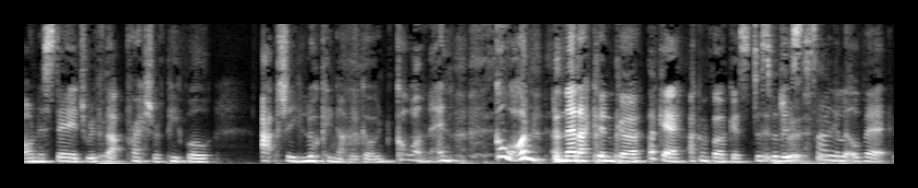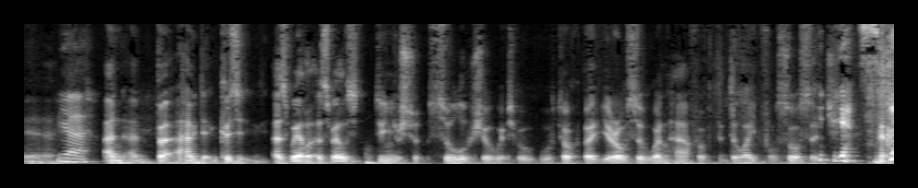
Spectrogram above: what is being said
on a stage with that pressure of people actually looking at me going, go on then, go on. And then I can go, okay, I can focus just for this tiny little bit. Yeah. Yeah. And, and but how? Because as well as well as doing your sh- solo show, which we'll, we'll talk about, you're also one half of the delightful sausage. Yes.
